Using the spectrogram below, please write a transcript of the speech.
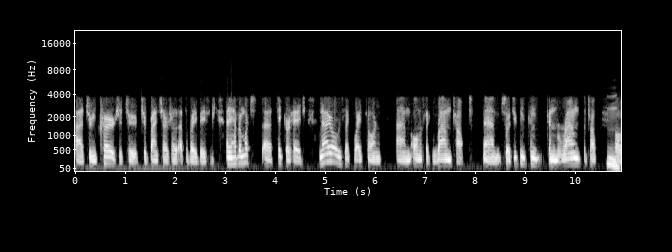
uh, to encourage it to, to branch out at, the very base. And you have a much uh, thicker hedge. And I always like whitethorn um, almost like round topped. Um, so if you can, can, can round the top Hmm. of,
